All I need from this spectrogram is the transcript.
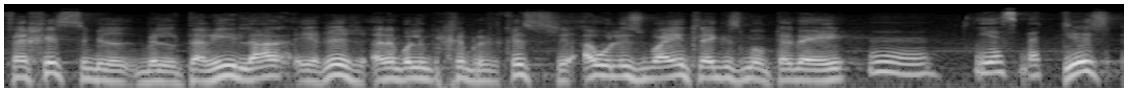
فيخس بال- بالتغيير لا يغير أنا بقول لك بخبرة يخس أول أسبوعين تلاقي جسمه ابتدى إيه. يثبت. يثبت.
